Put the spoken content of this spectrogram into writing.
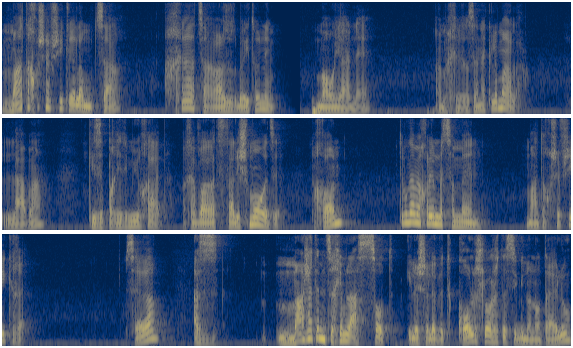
מה אתה חושב שיקרה למוצר אחרי ההצהרה הזאת בעיתונים? מה הוא יענה? המחיר הזה רק למעלה. למה? כי זה פריט מיוחד. החברה רצתה לשמור את זה, נכון? אתם גם יכולים לסמן מה אתה חושב שיקרה? בסדר? אז מה שאתם צריכים לעשות היא לשלב את כל שלושת הסגנונות האלו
